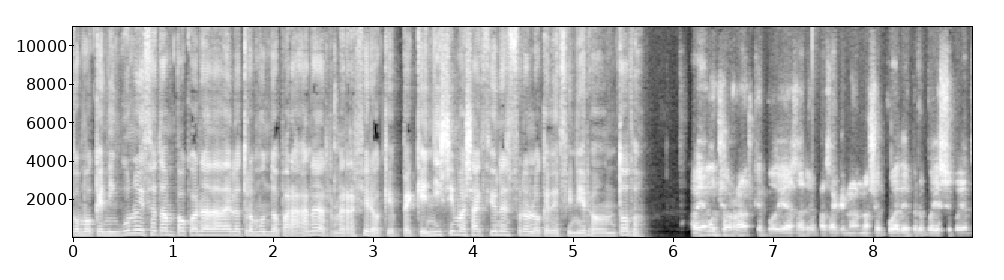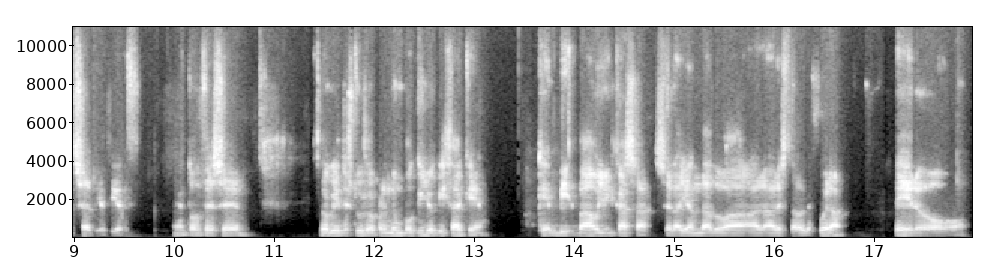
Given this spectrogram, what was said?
como que ninguno hizo tampoco nada del otro mundo para ganar, me refiero que pequeñísimas acciones fueron lo que definieron todo había muchos rounds que podía ser, lo que pasa que no, no se puede, pero podía, se podían ser 10-10. Entonces, eh, lo que dices tú, sorprende un poquillo quizá que, que en Bilbao y en casa se le hayan dado a, a, al estado de fuera, pero,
